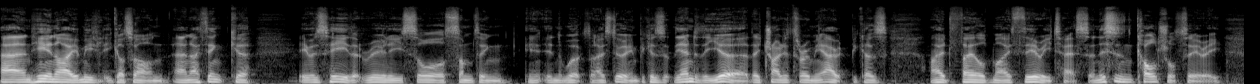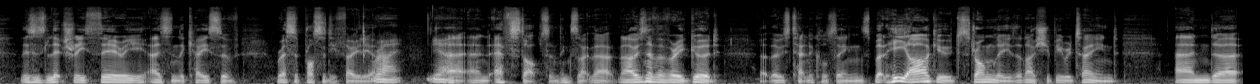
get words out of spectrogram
and he and I immediately got on. And I think uh, it was he that really saw something in, in the work that I was doing, because at the end of the year they tried to throw me out because I had failed my theory tests. And this isn't cultural theory; this is literally theory, as in the case of reciprocity failure Right. Yeah. uh, and f stops and things like that. Now, I was never very good at those technical things, but he argued strongly that I should be retained, and uh,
